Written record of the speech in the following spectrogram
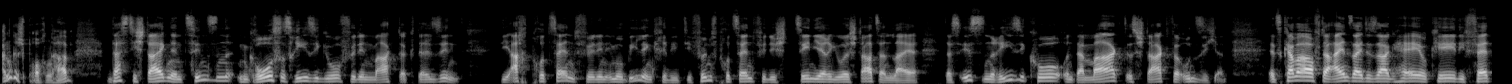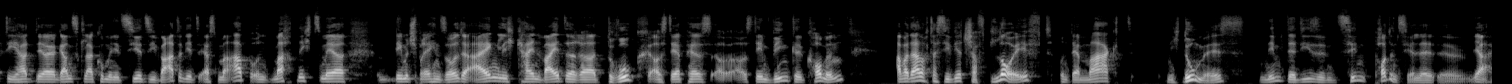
angesprochen habe, dass die steigenden Zinsen ein großes Risiko für den Markt aktuell sind die acht Prozent für den Immobilienkredit, die fünf Prozent für die zehnjährige US-Staatsanleihe, das ist ein Risiko und der Markt ist stark verunsichert. Jetzt kann man auf der einen Seite sagen, hey, okay, die Fed, die hat ja ganz klar kommuniziert, sie wartet jetzt erstmal ab und macht nichts mehr. Dementsprechend sollte eigentlich kein weiterer Druck aus, der Pers aus dem Winkel kommen. Aber dadurch, dass die Wirtschaft läuft und der Markt nicht dumm ist, nimmt er diesen Zins, potenzielle, äh, ja,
